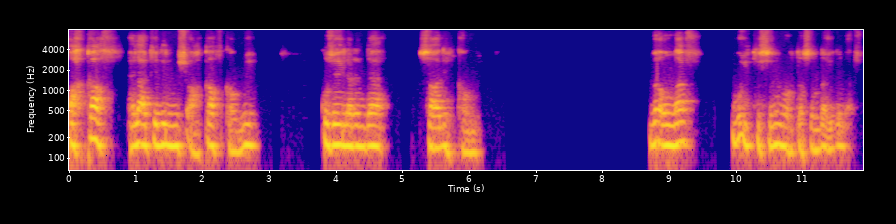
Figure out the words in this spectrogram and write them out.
Ahkaf, helak edilmiş Ahkaf kavmi, kuzeylerinde Salih kavmi. Ve onlar bu ikisinin ortasındaydılar.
